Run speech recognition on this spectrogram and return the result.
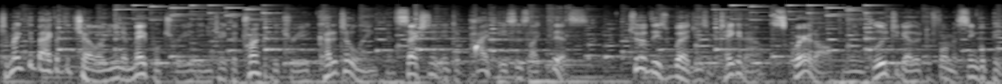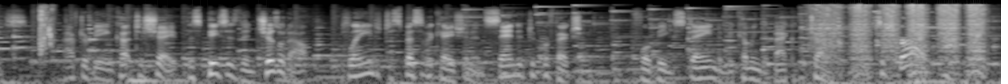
To make the back of the cello, you need a maple tree, then you take the trunk of the tree, cut it to length, and section it into pie pieces like this. Two of these wedges are taken out, squared off, and then glued together to form a single piece. After being cut to shape, this piece is then chiseled out, planed to specification, and sanded to perfection before being stained and becoming the back of the cello. Subscribe!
